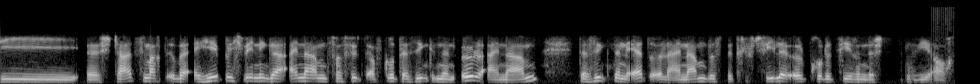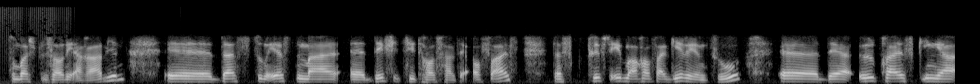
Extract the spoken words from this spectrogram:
die äh, Staatsmacht über erheblich weniger Einnahmen verfügt aufgrund der sinkenden Öleinnahmen, der sinkenden Erdöleinnahmen. Das betrifft viele ölproduzierende Staaten wie auch zum Beispiel Saudi-Arabien, äh, das zum ersten Mal Defizithaushalte aufweist. Das trifft eben auch auf Algerien zu. Der Ölpreis ging ja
